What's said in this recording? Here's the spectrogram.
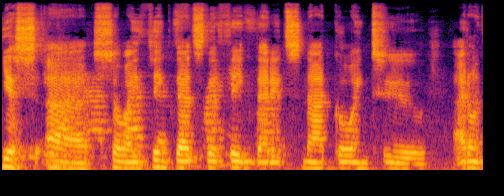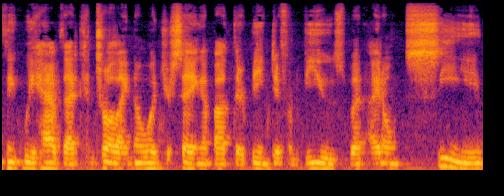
Yes, You can add uh, so I think that's the thing that it's not going to. I don't think we have that control. I know what you're saying about there being different views, but I don't see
